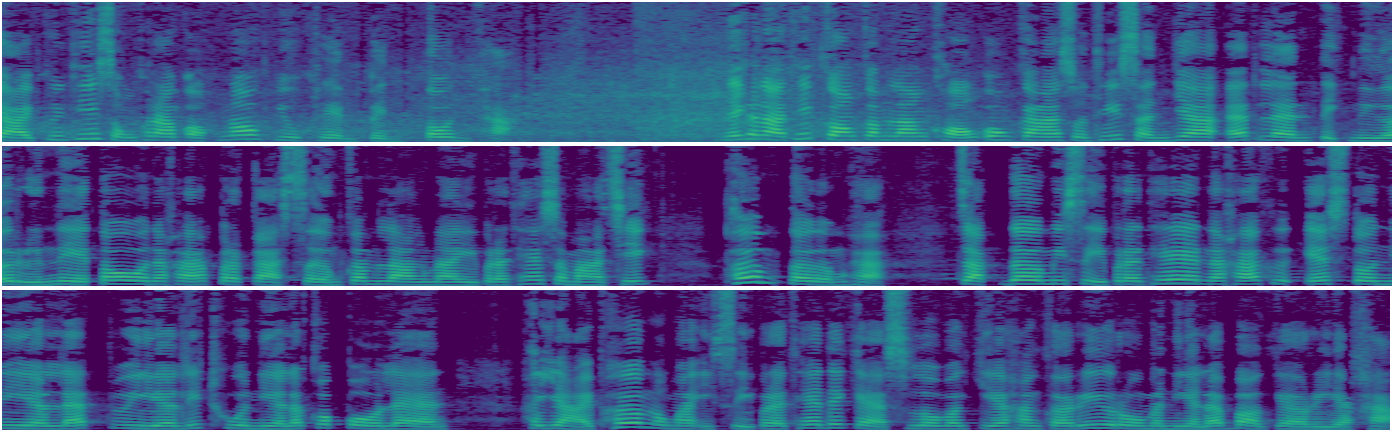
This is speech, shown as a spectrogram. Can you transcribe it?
ยายพื้นที่สงครามออกนอกยูเครนเป็นต้นค่ะ ในขณะที่กองกำลังขององค์การสนธิสัญญาแอตแลนติกเหนือหรือเนโตนะคะ ประกาศเสริมกำลังในประเทศสมาชิก เพิ่มเติมค่ะ จากเดิมมี 4 ประเทศนะคะ คือเอสโตเนียลัตเวีย ลิทัวเนีย แล้วก็โปแลนด์ขยายเพิ่มลงมาอีก 4 ประเทศได้แก่สโลวาเกีย ฮังการี โรมาเนีย และบัลแกเรียค่ะ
